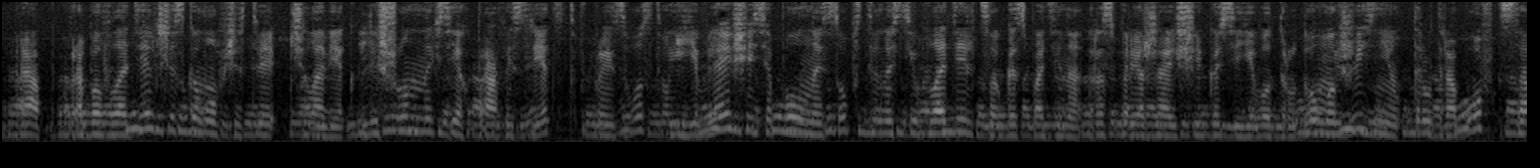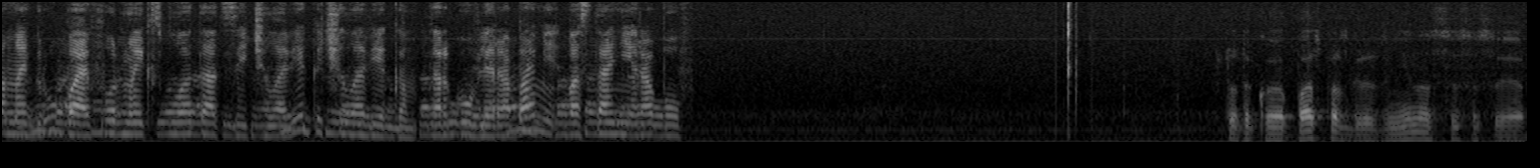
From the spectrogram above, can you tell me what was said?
Раб в рабовладельческом обществе – человек, лишенный всех прав и средств производства и являющийся полной собственностью владельца господина, распоряжающегося его трудом и жизнью. Труд рабов – самая грубая форма эксплуатации человека человеком, торговля рабами, восстание рабов. Что такое паспорт гражданина СССР?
